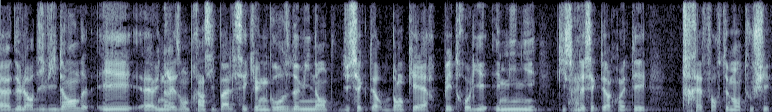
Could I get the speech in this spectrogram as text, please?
euh, de leurs dividendes. Et une raison principale, c'est qu'il y a une grosse dominante du secteur bancaire, pétrolier et minier, qui sont des secteurs qui ont été très fortement touchés.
